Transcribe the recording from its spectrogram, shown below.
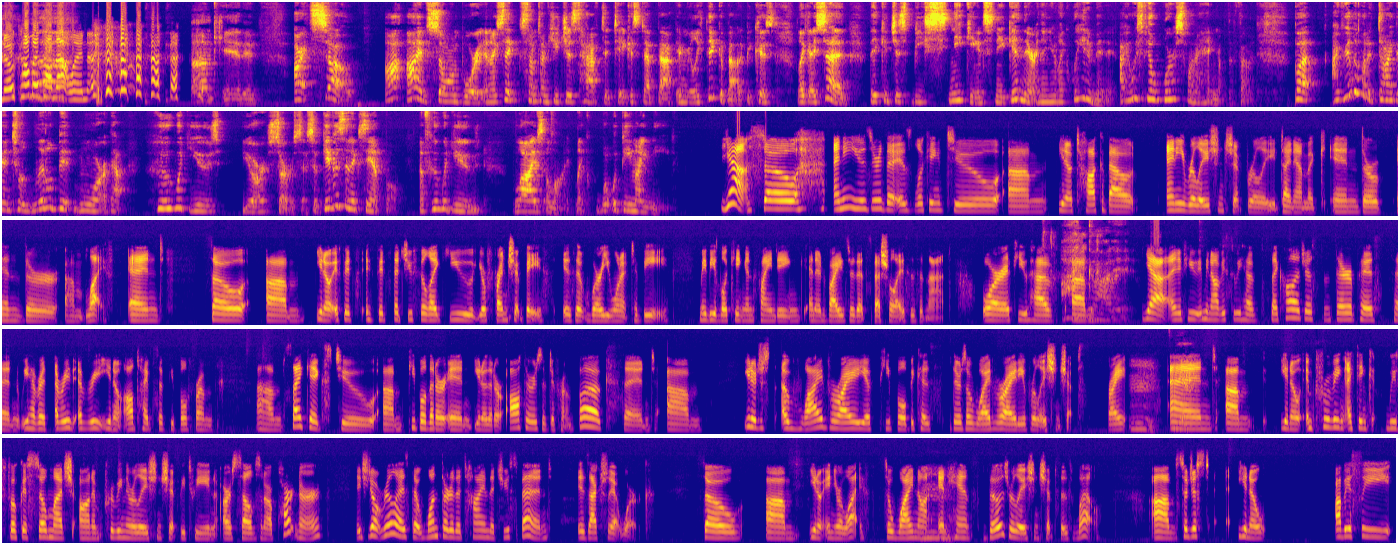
no comment uh, on that one. I'm kidding. All right, so I, I am so on board. And I think sometimes you just have to take a step back and really think about it because, like I said, they could just be sneaky and sneak in there. And then you're like, wait a minute, I always feel worse when I hang up the phone. But I really want to dive into a little bit more about who would use your services. So give us an example of who would use Lives Align. Like, what would be my need? Yeah, so any user that is looking to, um, you know, talk about any relationship really dynamic in their in their um, life, and so um, you know, if it's if it's that you feel like you your friendship base isn't where you want it to be, maybe looking and finding an advisor that specializes in that, or if you have um, got it. yeah and if you i mean obviously we have psychologists and therapists and we have every every you know all types of people from um, psychics to um, people that are in you know that are authors of different books and um, you know just a wide variety of people because there's a wide variety of relationships right mm, and yeah. um, you know improving i think we focus so much on improving the relationship between ourselves and our partner that you don't realize that one third of the time that you spend is actually at work. So, um, you know, in your life. So why not mm. enhance those relationships as well? Um, so just, you know, obviously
